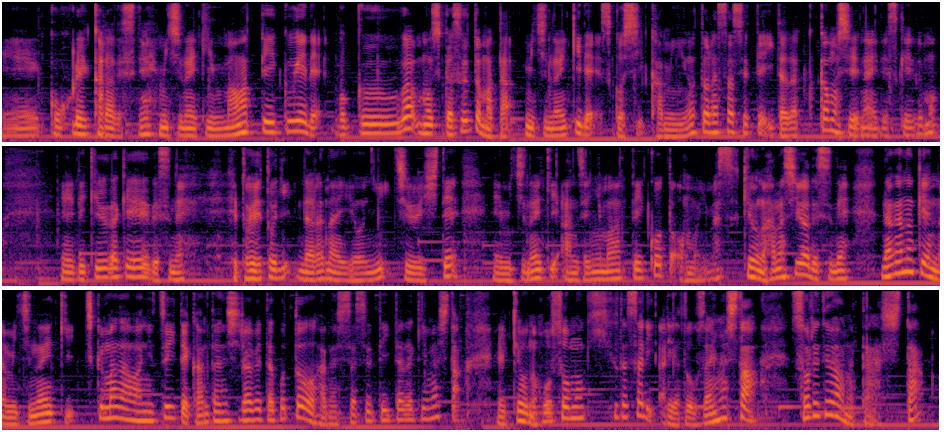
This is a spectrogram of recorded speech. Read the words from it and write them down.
えー、これからですね道の駅回っていく上で僕はもしかするとまた道の駅で少し仮眠を取らさせていただくかもしれないですけれども、えできるだけですねヘトヘトにならないように注意して、え道の駅安全に回っていこうと思います。今日の話はですね長野県の道の駅千曲川について簡単に調べたことをお話しさせていただきました、え今日の放送もお聴きくださりありがとうございました。それではまた明日。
